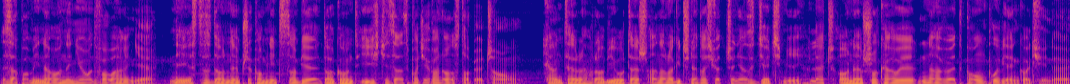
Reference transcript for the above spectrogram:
zapomina on nieodwołalnie. Nie jest zdolny przypomnieć sobie, dokąd iść za spodziewaną zdobyczą. Hunter robił też analogiczne doświadczenia z dziećmi, lecz one szukały nawet po upływie godziny.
